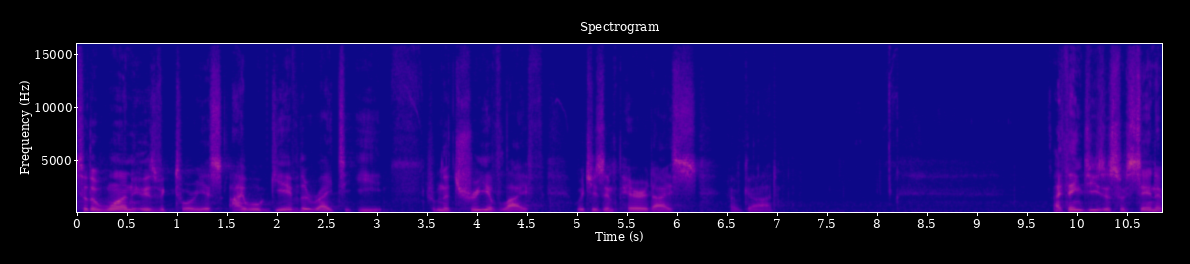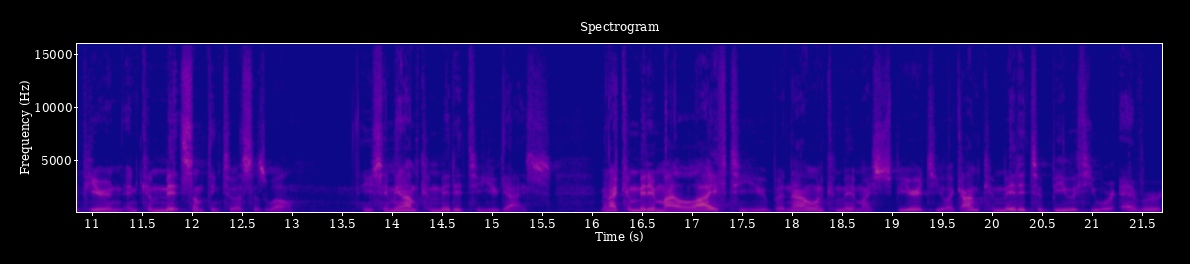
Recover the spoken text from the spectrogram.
To the one who is victorious, I will give the right to eat from the tree of life, which is in paradise of God. I think Jesus would stand up here and, and commit something to us as well. He'd say, Man, I'm committed to you guys. Man, I committed my life to you, but now I want to commit my spirit to you. Like, I'm committed to be with you wherever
